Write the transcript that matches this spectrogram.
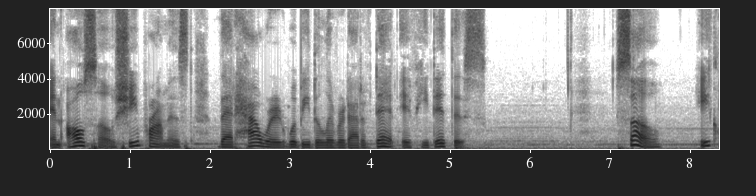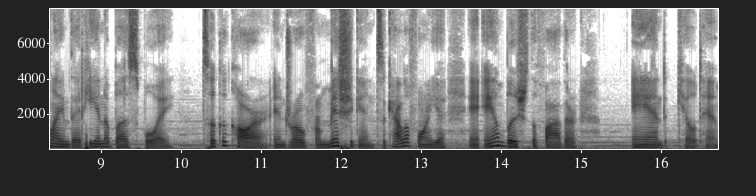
And also, she promised that Howard would be delivered out of debt if he did this. So, he claimed that he and a busboy took a car and drove from Michigan to California and ambushed the father and killed him.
